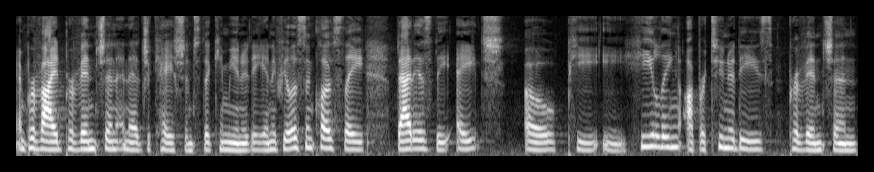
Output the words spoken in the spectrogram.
and provide prevention and education to the community. And if you listen closely, that is the H O P E healing, opportunities, prevention,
